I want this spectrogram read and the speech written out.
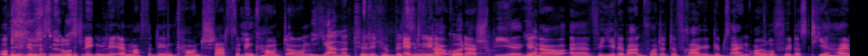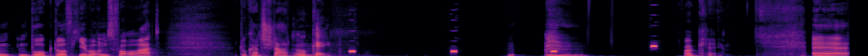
Okay, wir müssen loslegen. Le- äh, Machst du den Count? Startest du den Countdown? Ja, natürlich. Entweder oder Spiel, Ja. genau. Äh, für jede beantwortete Frage gibt es einen Euro für das Tierheim im Burgdorf, hier bei uns vor Ort. Du kannst starten. Okay. Okay. Äh,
